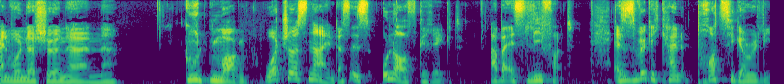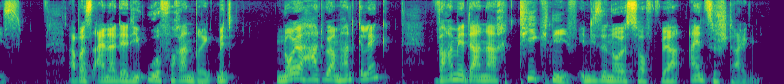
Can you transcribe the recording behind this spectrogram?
Einen wunderschönen äh, guten Morgen. WatchOS 9, das ist unaufgeregt, aber es liefert. Es ist wirklich kein protziger Release, aber es ist einer, der die Uhr voranbringt. Mit neuer Hardware am Handgelenk war mir danach tief knief, in diese neue Software einzusteigen.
